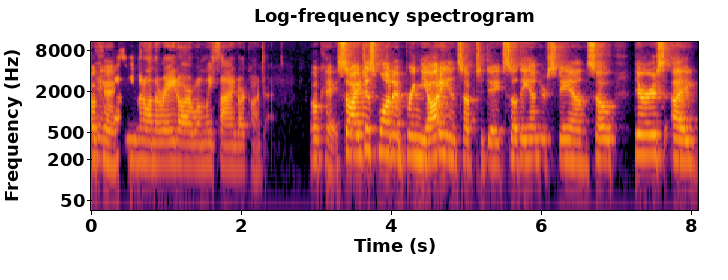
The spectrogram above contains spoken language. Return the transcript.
okay. it wasn't even on the radar when we signed our contract. Okay, so I just want to bring the audience up to date so they understand. So there's a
